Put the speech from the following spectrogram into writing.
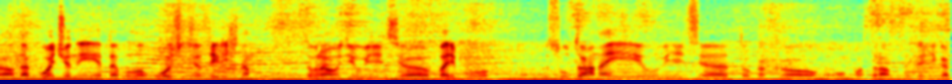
Раунд окончен, и это было очень зрелищно в раунде увидеть э, борьбу Султана и увидеть э, то, как э, он постарался соперника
